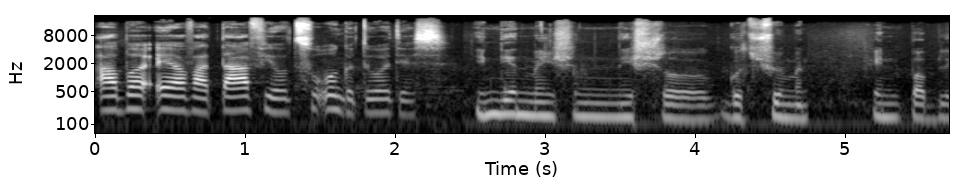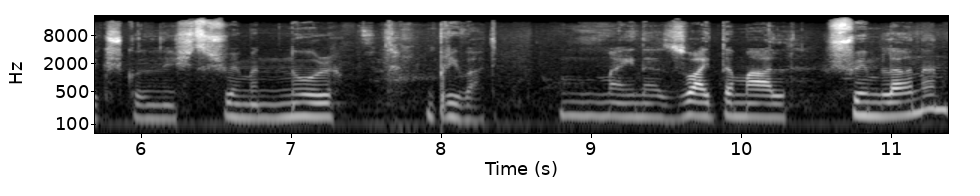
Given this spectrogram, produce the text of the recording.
aber er war dafür zu ungeduldig. Indienmenschen nicht so gut schwimmen. In Public School nicht schwimmen, nur privat. Meine zweite Mal schwimmen lernen.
